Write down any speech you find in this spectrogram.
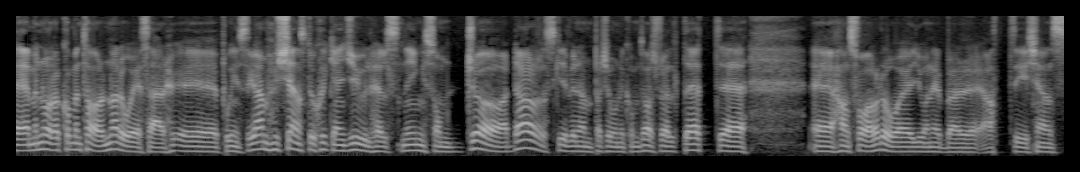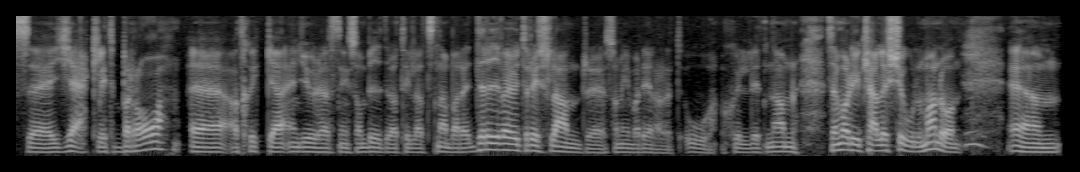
Eh, men några kommentarerna då är så här eh, på Instagram. Hur känns det att skicka en julhälsning som dödar? Skriver en person i kommentarsfältet. Eh, han svarar då, Johan Hedberg, att det känns jäkligt bra att skicka en julhälsning som bidrar till att snabbare driva ut Ryssland som invaderar ett oskyldigt namn. Sen var det ju Kalle Schulman då. Ehm,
